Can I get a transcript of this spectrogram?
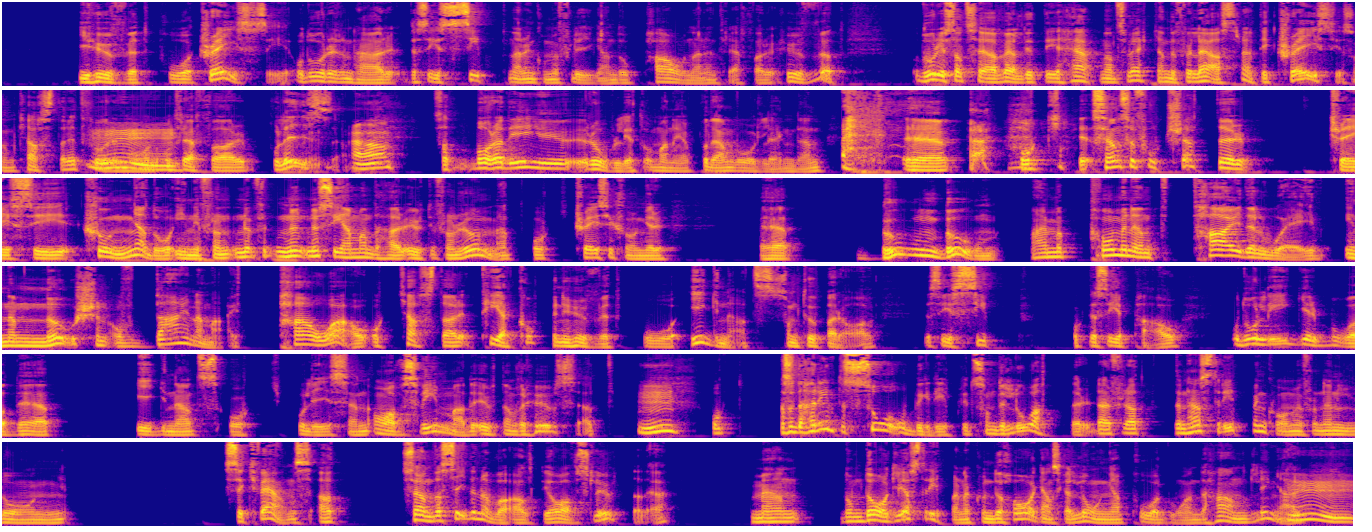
i huvudet på Tracy. Och då är det den här, det säger Zip när den kommer flygande och Pow när den träffar huvudet. Och då är det så att säga väldigt, det är häpnadsväckande för läsaren att det är Tracy som kastar ett föremål och träffar polisen. Ja. Så bara det är ju roligt om man är på den våglängden. eh, och sen så fortsätter Tracy sjunga då inifrån, nu, nu, nu ser man det här utifrån rummet och Tracy sjunger eh, Boom boom, I'm a prominent tidal wave in a notion of dynamite. Pow wow och kastar tekoppen i huvudet på Ignaz som tuppar av. Det ser sipp och det ser pow. Och då ligger både Ignaz och polisen avsvimmade utanför huset. Och, alltså det här är inte så obegripligt som det låter. Därför att den här strippen kommer från en lång sekvens. Att söndagssidorna var alltid avslutade. Men de dagliga stripparna kunde ha ganska långa pågående handlingar.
